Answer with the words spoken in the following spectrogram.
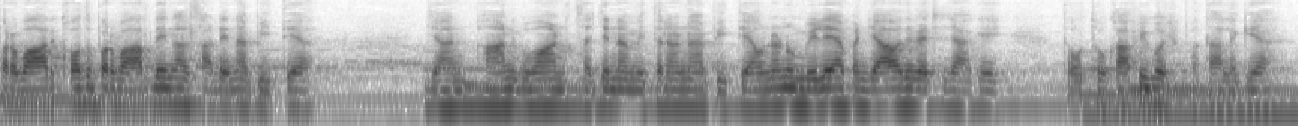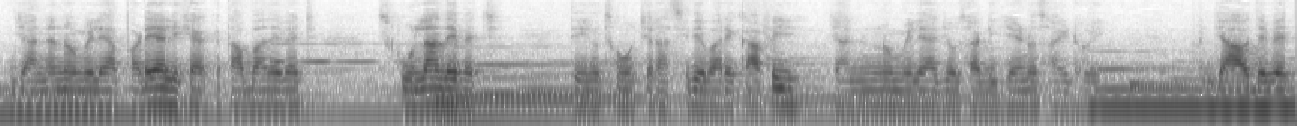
ਪਰਿਵਾਰ, ਖੁਦ ਪਰਿਵਾਰ ਦੇ ਨਾਲ ਸਾਡੇ ਨਾਲ ਬੀਤਿਆ ਜਾਂ ਆਂਢ ਗੁਆਂਢ ਸੱਜਣਾ ਮਿੱਤਰਾਂ ਨਾਲ ਪੀਤਿਆ ਉਹਨਾਂ ਨੂੰ ਮਿਲਿਆ ਪੰਜਾਬ ਦੇ ਵਿੱਚ ਜਾ ਕੇ, ਤਾਂ ਉੱਥੋਂ ਕਾਫੀ ਕੁਝ ਪਤਾ ਲੱਗਿਆ। ਜਾਣਨ ਨੂੰ ਮਿਲਿਆ, ਪੜ੍ਹਿਆ ਲਿਖਿਆ ਕਿਤਾਬਾਂ ਦੇ ਵਿੱਚ, ਸਕੂਲਾਂ ਦੇ ਵਿੱਚ, ਤੇ ਉੱਥੋਂ 84 ਦੇ ਬਾਰੇ ਕਾਫੀ ਜਾਣਨ ਨੂੰ ਮਿਲਿਆ, ਜੋ ਸਾਡੀ ਜੈਨੋਸਾਈਡ ਹੋਈ ਪੰਜਾਬ ਦੇ ਵਿੱਚ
